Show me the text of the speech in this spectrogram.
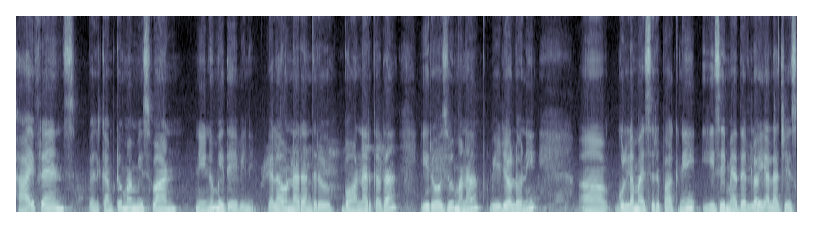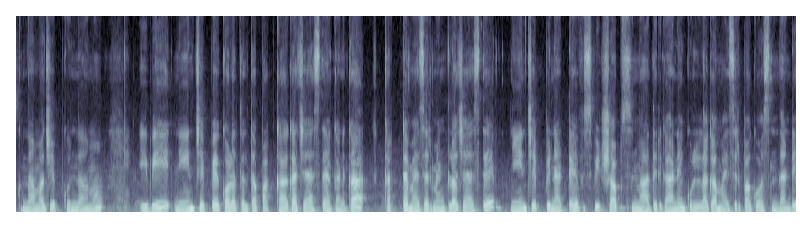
Hi friends welcome to mummy's one నేను మీ దేవిని. ఎలా ఉన్నారు అందరూ? బాగున్నారు కదా? ఈరోజు మన వీడియోలోని గుళ్ళ గుల్ల మైసూరుపాకుని ఈజీ మెథడ్లో ఎలా చేసుకుందామో చెప్పుకుందాము. ఇవి నేను చెప్పే కొలతలతో పక్కాగా చేస్తే కనుక కరెక్ట్ మెజర్మెంట్లో చేస్తే నేను చెప్పినట్టే స్వీట్ షాప్స్ మాదిరిగానే గుల్లగా మైసూర్పాకు వస్తుందండి.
